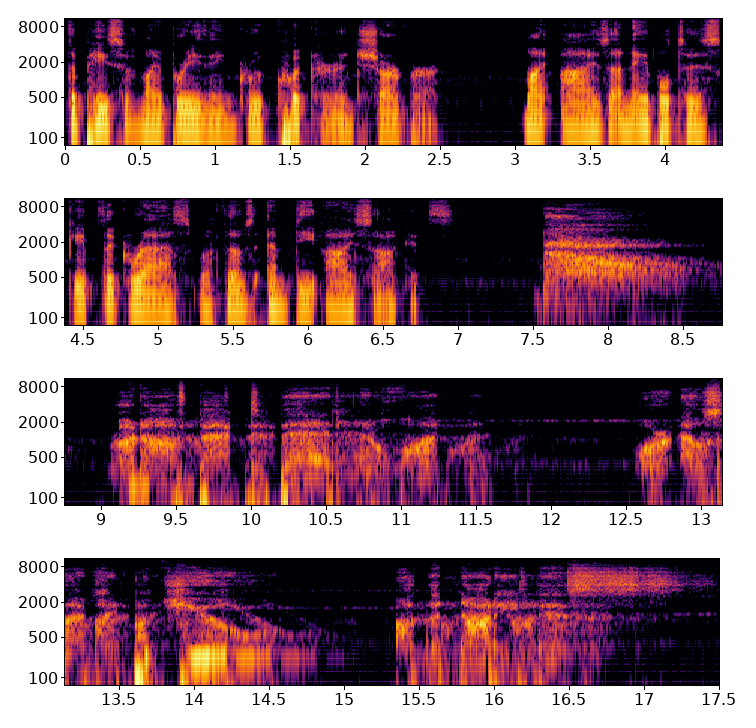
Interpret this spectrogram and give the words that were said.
The pace of my breathing grew quicker and sharper, my eyes unable to escape the grasp of those empty eye sockets. Now, run off back to bed, little one, or else I might put you on the naughty list.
